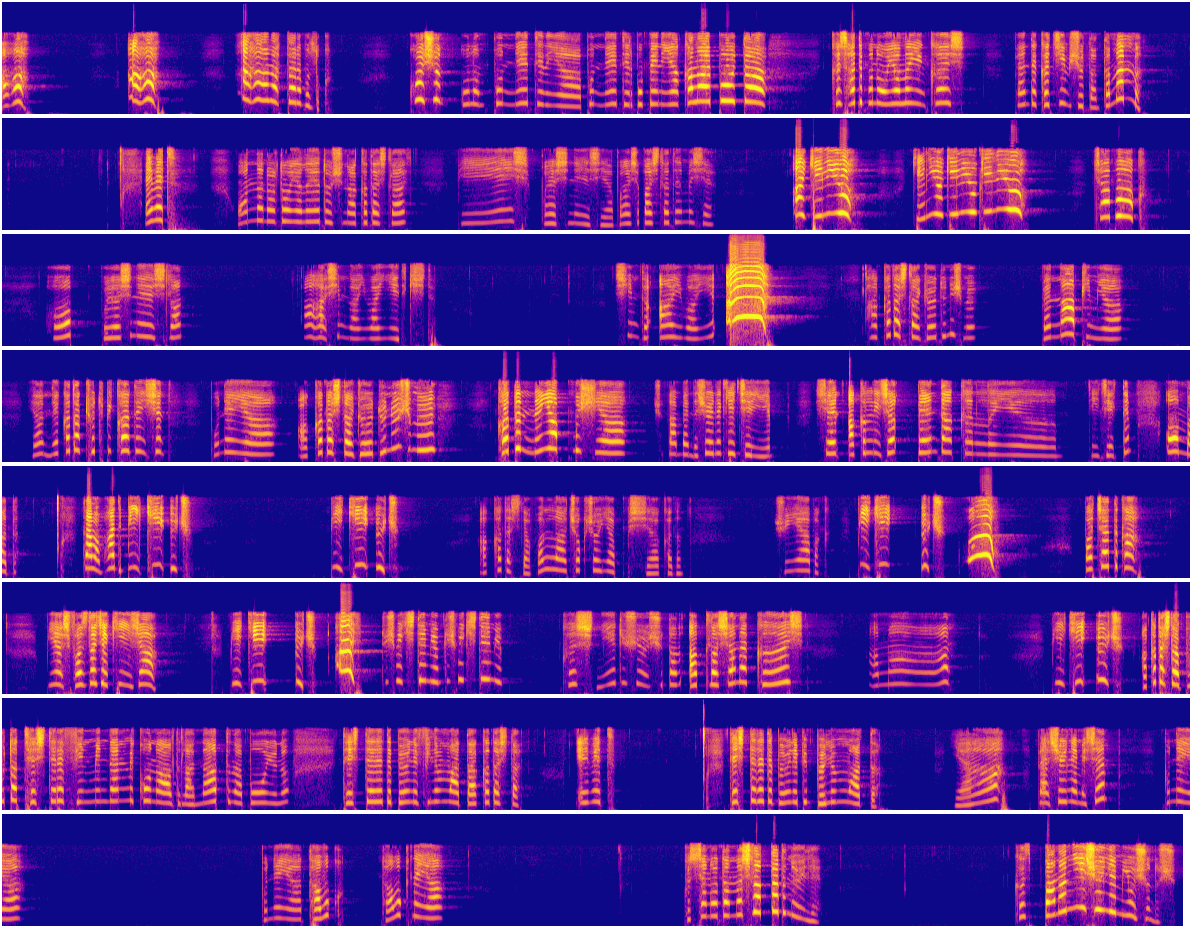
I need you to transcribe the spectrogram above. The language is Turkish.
Aha! Aha! Aha anahtarı bulduk. Koşun! Oğlum bu nedir ya? Bu nedir? Bu beni yakalar burada. Kız hadi bunu oyalayın kız. Ben de kaçayım şuradan tamam mı? Evet. Onlar orada oyalaya dursun arkadaşlar. Biz... Burası neresi ya? Burası başladığımız yer. Ay geliyor. Geliyor geliyor geliyor. Çabuk. Hop. Burası neresi lan? Aha şimdi ayvayı yedik işte. Şimdi ayvayı... Arkadaşlar gördünüz mü? Ben ne yapayım ya? Ya ne kadar kötü bir kadınsın. Bu ne ya? Arkadaşlar gördünüz mü? Kadın ne yapmış ya? Şuradan ben de şöyle geçeyim. Sen akıllıysan ben de akıllıyım. Diyecektim. Olmadı. Tamam hadi 1 2 3. 1 2 3. Arkadaşlar vallahi çok şey yapmış ya kadın. Şuraya bak. 1 2 3. Woo! Başardık ha. Bir yaş fazla zekiyiz ha. 1 2 3. Ay! Düşmek istemiyorum, düşmek istemiyorum. Kış niye düşüyorsun? Şuradan atlasana kış. Aman. 1 2 3. Arkadaşlar burada Testere filminden mi konu aldılar? Ne yaptılar bu oyunu? Testere'de böyle film vardı arkadaşlar. Evet. Testere'de böyle bir bölüm vardı. Ya ben söylemesem. Bu ne ya? Bu ne ya? Tavuk. Tavuk ne ya? Kız sen oradan nasıl atladın öyle? Kız bana niye söylemiyorsunuz?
